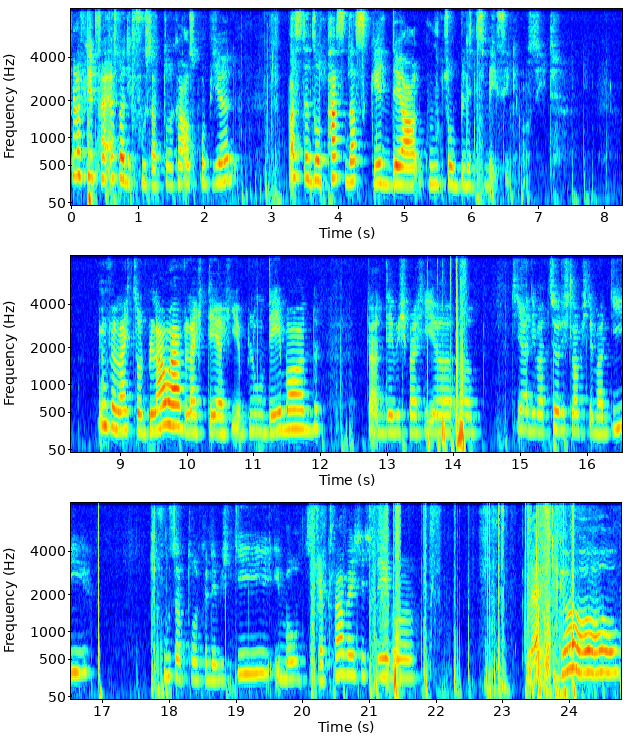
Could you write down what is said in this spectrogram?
ich will auf jeden Fall erstmal die Fußabdrücke ausprobieren. Was denn so ein passender Skin, der gut so blitzmäßig aussieht. Und vielleicht so ein blauer, vielleicht der hier, Blue Demon. Dann nehme ich mal hier äh, die Animation. Ich glaube, ich nehme mal die. Fußabdrücke nehme ich die. Emotes, ja klar, welche ich nehme. Let's go!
